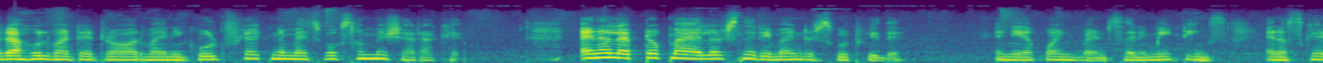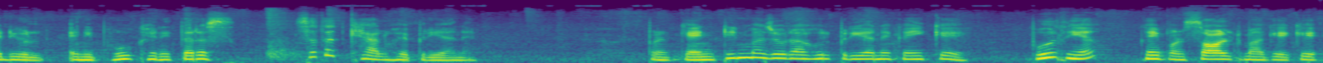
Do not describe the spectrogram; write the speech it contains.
રાહુલ માટે ડ્રોઅરમાં એની ગોલ્ડ ફ્લેગ ને મેચબોક્સ હંમેશા રાખે. એના લેપટોપમાં એલર્ટ્સને રિમાઇન્ડર્સ ગોઠવી દે. એની અપોઇન્ટમેન્ટ્સ એની મીટિંગ્સ એનો સ્કેડ્યુલ એની ભૂખ, એની તરસ. સતત ખ્યાલ હોય પ્રિયાને. પણ કેન્ટીનમાં જો રાહુલ પ્રિયાને કંઈ કહે, ભૂલ થયા? કંઈ પણ સોલ્ટ માગે કે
